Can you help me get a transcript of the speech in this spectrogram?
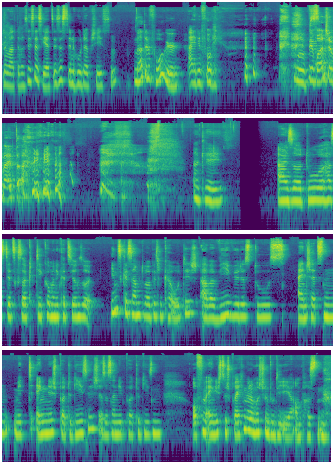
Na warte, was ist es jetzt? Ist es den Hut abschießen? Na, den Vogel. Ah, den Vogel. wir waren schon weiter. okay. Also du hast jetzt gesagt, die Kommunikation so Insgesamt war ein bisschen chaotisch, aber wie würdest du es einschätzen mit Englisch, Portugiesisch? Also sind die Portugiesen offen, Englisch zu sprechen oder musst schon du die eher anpassen?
